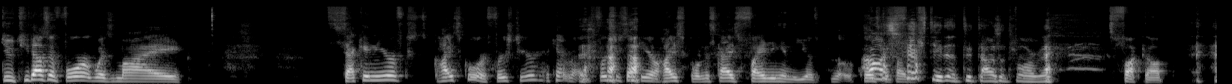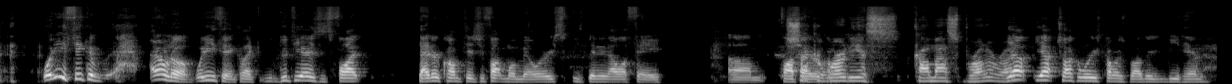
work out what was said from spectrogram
Dude, 2004 was my second year of high school or first year. I can't remember. First or second year of high school, and this guy's fighting in the U.S. I close was to 15 in 2004, man. It's fucked up. What do you think of? I don't know. What do you think? Like Gutierrez has fought better competition. Fought Mo Miller. He's, he's been in LFA. Um, fought. Chakrawardius Kamas brother, right? Yep, yep. Chocolate Warriors brother. You beat him.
